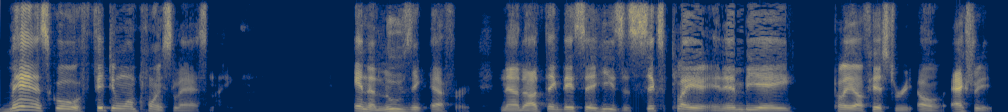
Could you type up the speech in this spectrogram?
Man scored 51 points last night in a losing effort. Now, I think they said he's the sixth player in NBA playoff history. Oh, actually,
